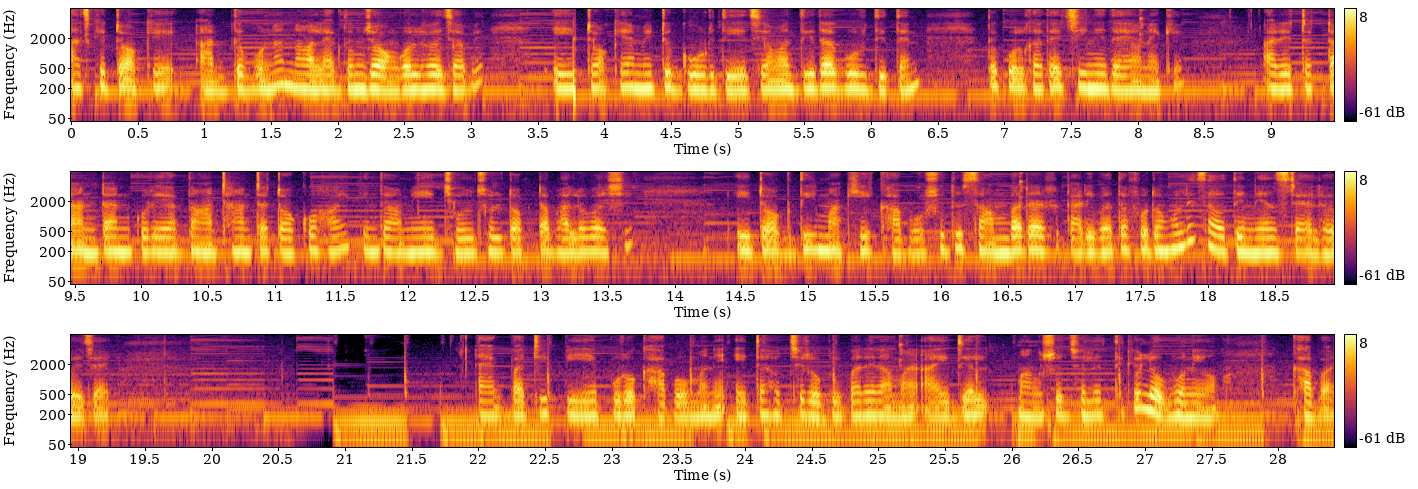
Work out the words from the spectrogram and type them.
আজকে টকে আর দেবো না, নাহলে একদম জঙ্গল হয়ে যাবে। এই টকে আমি একটু গুড় দিয়েছি, আমার দিদা গুড় দিতেন, তো কলকাতায় চিনি দেয় অনেকে। আর এটা টান টান করে, একদম আঠা আঠা টকও হয়, কিন্তু আমি এই ঝোল ঝোল টকটা ভালোবাসি। এই টক দিয়ে মাখিয়ে খাব। শুধু সাম্বার আর কারি পাতা ফোড়ন হলে সাউথ ইন্ডিয়ান স্টাইল হয়ে যায়। এক বাটি পিয়ে পুরো খাব। মানে এটা হচ্ছে রবিবারের আমার আইডিয়াল মাংসের ঝোলের থেকে লোভনীয় খাবার।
